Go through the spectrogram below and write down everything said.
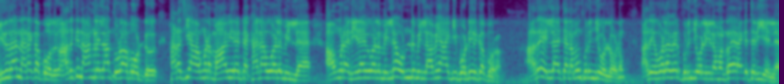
இதுதான் நடக்க போகுது. அதுக்கு நாங்களெல்லாம் எல்லாம் போட்டு கடைசியாக அவங்களோட மாவீரட்ட கனவுகளும் இல்லை அவங்களோட நினைவுகளும் இல்லை ஒன்றும் இல்லாமல் ஆக்கி போட்டு இருக்க போகிறோம் அதை எல்லா ஜனமும் புரிஞ்சு கொள்ளணும். அதை எவ்வளவு பேர் புரிஞ்சு கொள்ளணும்ன்ற எனக்கு தெரியல.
